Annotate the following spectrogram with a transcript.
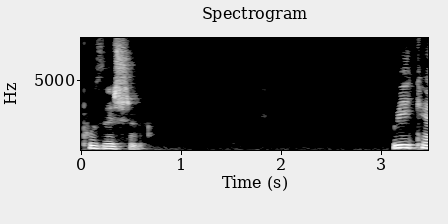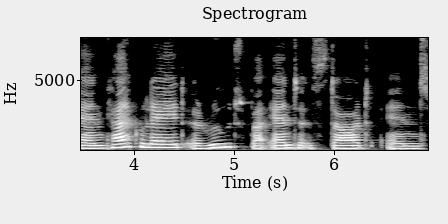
position. We can calculate a route by enter a start and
